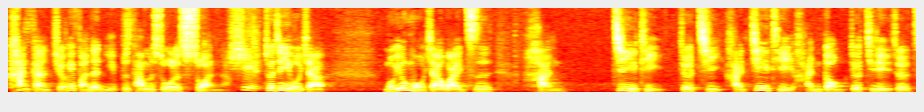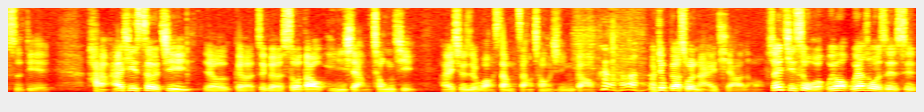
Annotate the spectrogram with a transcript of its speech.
看看就好，因为反正也不是他们说了算呐。是，最近有一家。某有某家外资喊记忆体就记喊记忆体寒冬就记忆体就止跌，喊 IC 设计有个这个受到影响冲击，IC 就是往上涨创新高，我就不要说哪一家了哈。所以其实我我要我要说的是是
